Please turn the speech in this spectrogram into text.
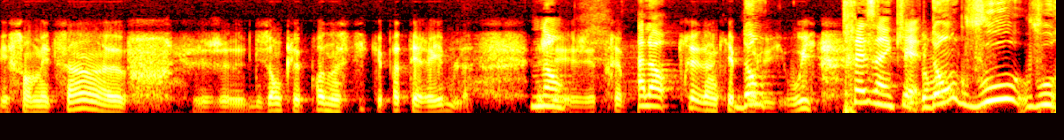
Et son médecin, euh, disons que le pronostic n'est pas terrible. Non. J'ai très, Alors, très inquiet pour lui. Oui. Très inquiet. Donc, vous, vous,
